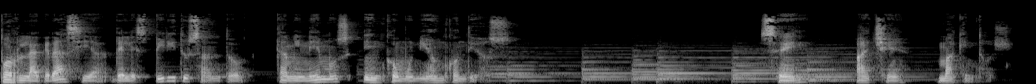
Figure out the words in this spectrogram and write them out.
por la gracia del Espíritu Santo, caminemos en comunión con Dios. C. H. Mackintosh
